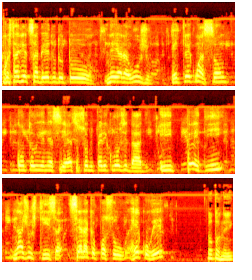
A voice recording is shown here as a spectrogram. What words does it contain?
Gostaria de saber do doutor Ney Araújo. Entrei com ação contra o INSS sobre periculosidade e perdi na justiça. Será que eu posso recorrer? Doutor Ney.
